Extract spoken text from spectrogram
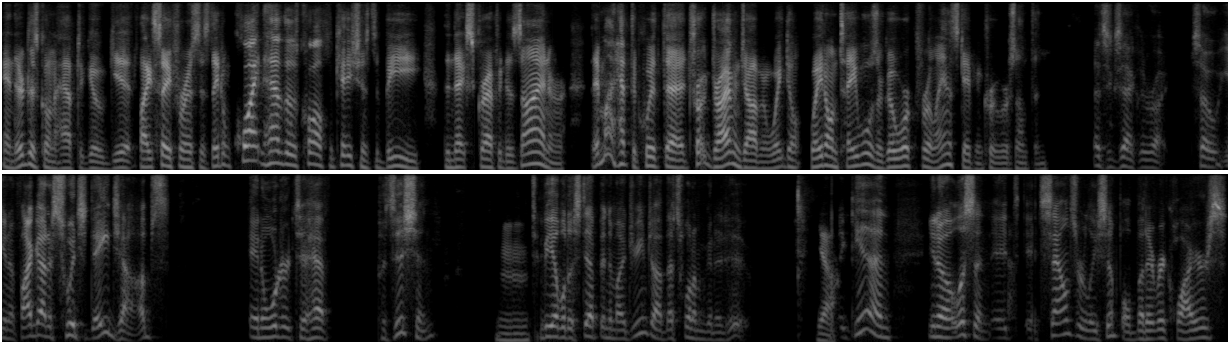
And they're just going to have to go get, like, say, for instance, they don't quite have those qualifications to be the next graphic designer. They might have to quit that truck driving job and wait, don't wait on tables or go work for a landscaping crew or something. That's exactly right. So, you know, if I got to switch day jobs in order to have position mm-hmm. to be able to step into my dream job, that's what I'm going to do. Yeah. Again, you know, listen, it, it sounds really simple, but it requires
